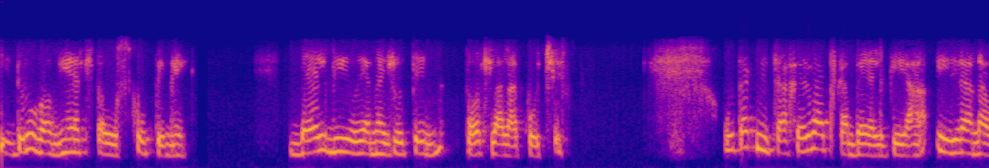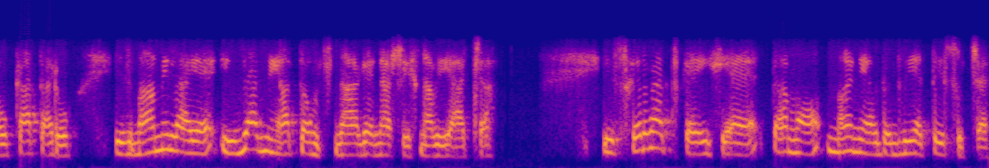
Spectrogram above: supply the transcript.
i drugo mjesto u skupini. Belgiju je međutim poslala kući. Utakmica Hrvatska-Belgija igrana u Kataru izmamila je i zadnji atom snage naših navijača. Iz Hrvatske ih je tamo manje od dvije tisuće,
